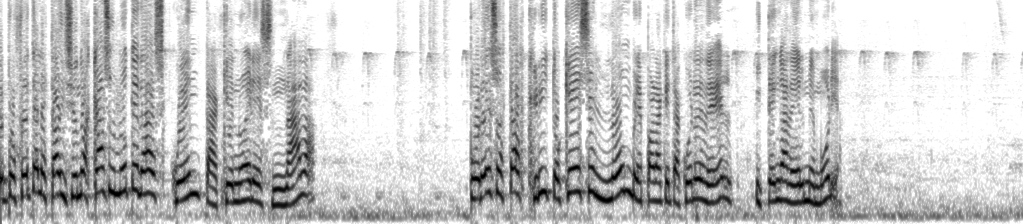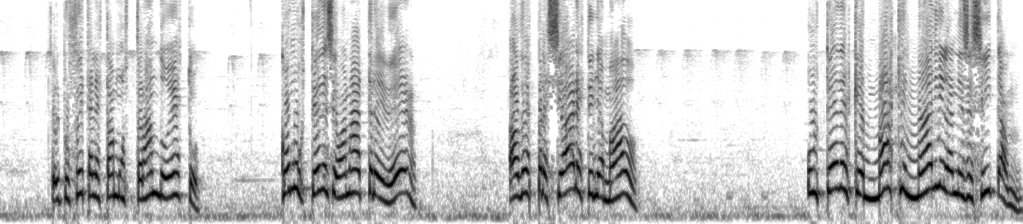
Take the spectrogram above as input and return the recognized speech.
El profeta le está diciendo, ¿acaso no te das cuenta que no eres nada? Por eso está escrito, ¿qué es el hombre para que te acuerdes de él y tengas de él memoria? El profeta le está mostrando esto. ¿Cómo ustedes se van a atrever a despreciar este llamado? Ustedes que más que nadie la necesitan.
